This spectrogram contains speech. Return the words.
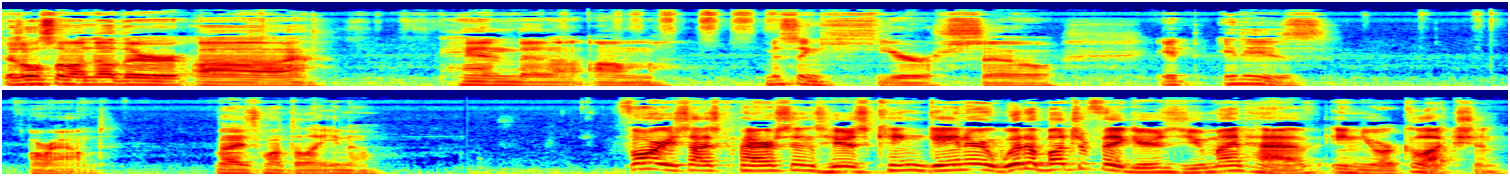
there's also another uh, hand that uh, I'm missing here, so it it is around. But I just want to let you know. For your size comparisons, here's King Gainer with a bunch of figures you might have in your collection.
